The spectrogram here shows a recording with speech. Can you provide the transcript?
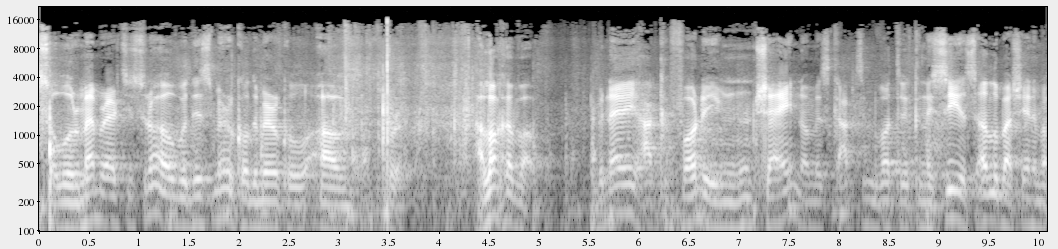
So we'll remember Eretz Yisrael with this miracle, the miracle of. Halacha Vav. Bnei HaKaforim she'eino miskaptzim v'vote knesiyas elu b'ashenim.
